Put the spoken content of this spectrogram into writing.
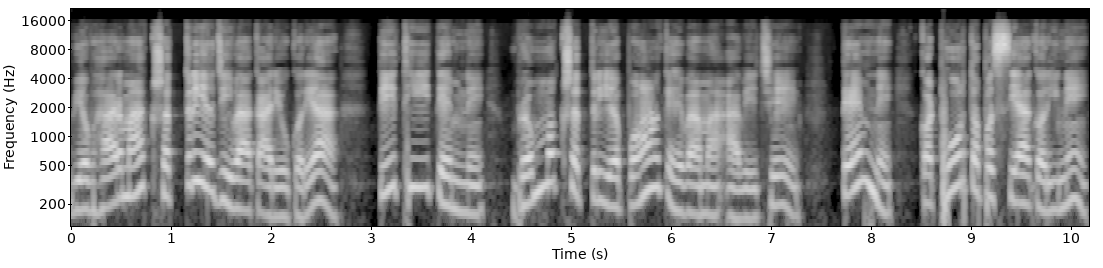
વ્યવહારમાં ક્ષત્રિય જેવા કાર્યો કર્યા. તેથી તેમને બ્રહ્મક્ષત્રિય પણ કહેવામાં આવે છે. તેમને કઠોર તપસ્યા કરીને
